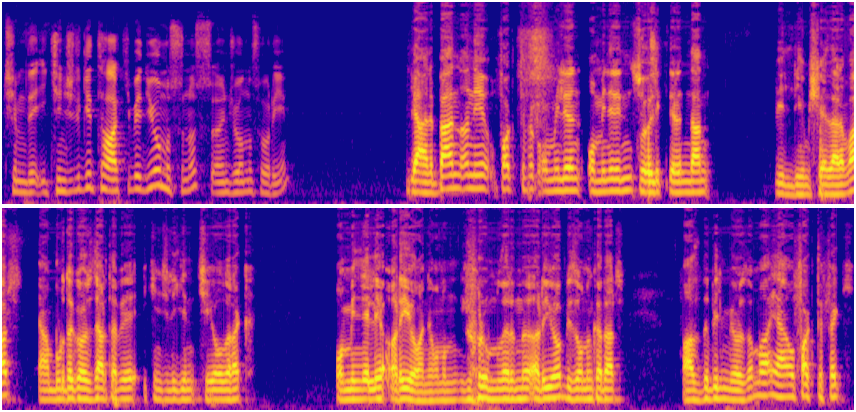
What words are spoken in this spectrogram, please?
şimdi ikinci ligi takip ediyor musunuz? Önce onu sorayım. Yani ben hani ufak tefek Omiler'in Omiler'in söylediklerinden bildiğim şeyler var. Yani burada gözler tabii ikinci ligin şeyi olarak Ominel'i arıyor. Hani onun yorumlarını arıyor. Biz onun kadar fazla bilmiyoruz ama yani ufak tefek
